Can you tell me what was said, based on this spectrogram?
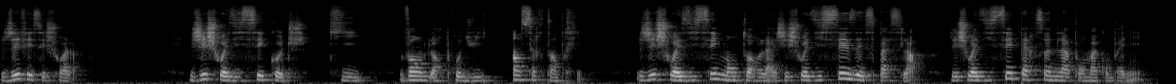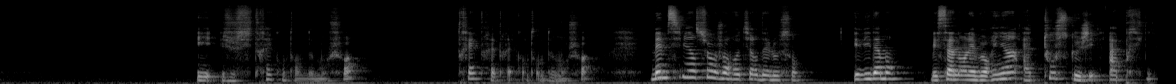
J'ai fait ces choix-là j'ai choisi ces coachs qui vendent leurs produits un certain prix. J'ai choisi ces mentors-là, j'ai choisi ces espaces-là, j'ai choisi ces personnes-là pour m'accompagner. Et je suis très contente de mon choix. Très très très contente de mon choix. Même si bien sûr j'en retire des leçons. Évidemment. Mais ça n'enlève rien à tout ce que j'ai appris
